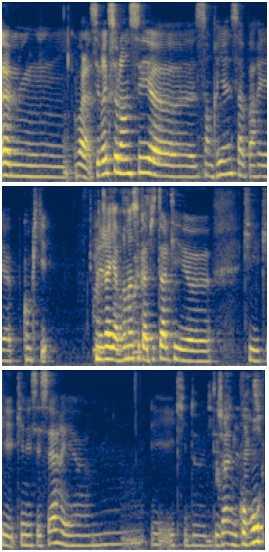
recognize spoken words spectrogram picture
voilà c'est vrai que se lancer sans rien ça paraît compliqué déjà il y a vraiment ce capital qui est qui est, qui, est, qui est, nécessaire et, et, qui de, déjà un gros,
